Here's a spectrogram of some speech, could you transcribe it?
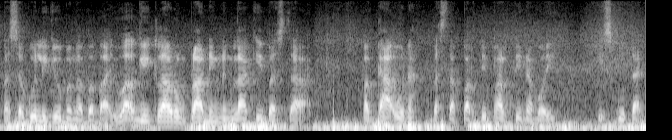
pasaguli gyud mga babae. Wa gi klarong planning ng laki basta pagkauna basta party-party na moy isgutan.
